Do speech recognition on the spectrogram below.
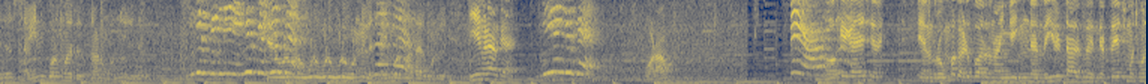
ஏதோ சைன் போர்டு மாதிரி இருக்கு. ஆனால் ஒன்றும் இல்லை. சரி விடு? விடு விடு விடு. ஒன்றும் இல்லை. சைன் போர்டு மாதிரி தான் இருக்கு. ஒன்றும் இல்லை. நீ எங்கடா இருக்க? போடா. ஓகே கைஸ் எனக்கு ரொம்ப கடுப்பாக வருது நான் இங்கே இந்த இந்த இருட்டாக இருக்கிற இந்த இடத்துல சும்மா சும்மா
